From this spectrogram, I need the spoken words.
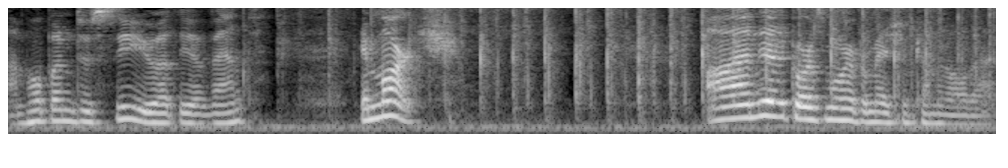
I'm hoping to see you at the event in March. And then, of course, more information coming, all that.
